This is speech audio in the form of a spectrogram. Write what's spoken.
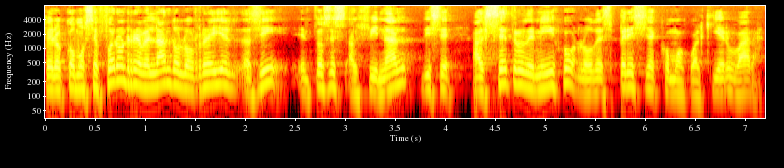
Pero como se fueron revelando los reyes así, entonces al final dice, al cetro de mi hijo lo desprecia como a cualquier vara.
